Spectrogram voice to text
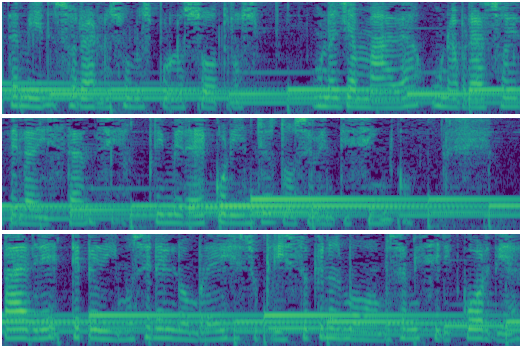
también es orar los unos por los otros. Una llamada, un abrazo desde la distancia. Primera de Corintios 12:25. Padre, te pedimos en el nombre de Jesucristo que nos movamos a misericordia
